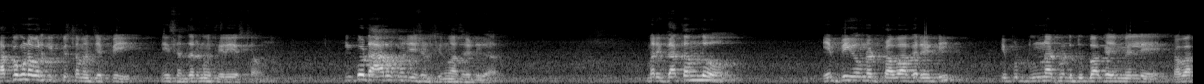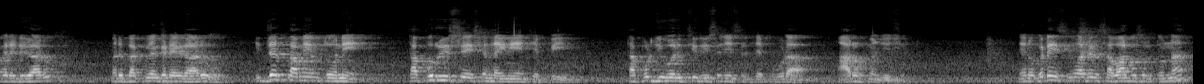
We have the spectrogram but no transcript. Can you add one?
తప్పకుండా వాళ్ళకి ఇప్పిస్తామని చెప్పి నేను సందర్భంగా తెలియజేస్తా ఉన్నా. ఇంకోటి ఆరోపణ చేశాడు శ్రీనివాసరెడ్డి గారు. మరి గతంలో ఎంపీగా ఉన్నట్టు ప్రభాకర్ రెడ్డి ఇప్పుడు ఉన్నటువంటి దుబ్బాక ఎమ్మెల్యే ప్రభాకర్ రెడ్డి గారు మరి బక్కి వెంకటయ్య గారు ఇద్దరు ప్రమేయంతోనే తప్పు రిజిస్ట్రేషన్లు అయినాయి అని చెప్పి తప్పుడు జీవోలు ఇచ్చి రిజిస్టర్ చేశారని చెప్పి కూడా ఆరోపణ చేశారు. నేను ఒకటే శ్రీనివాసరెడ్డి సవాల్ విసురుతున్నా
